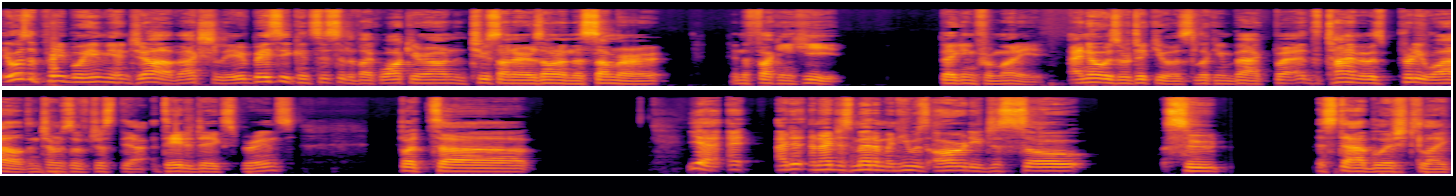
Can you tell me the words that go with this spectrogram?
it was a pretty bohemian job actually. It basically consisted of like walking around in tucson arizona in the summer in the fucking heat begging for money. I know it was ridiculous looking back but at the time it was pretty wild in terms of just the uh, day-to-day experience but uh yeah I, I did and i just met him and he was already just so suit established like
